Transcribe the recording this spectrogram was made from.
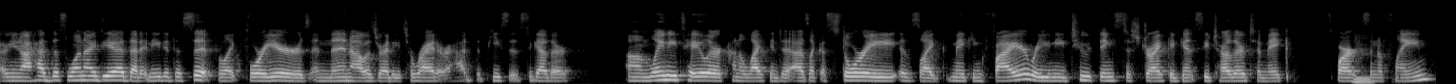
uh, you know, I had this one idea that it needed to sit for like four years and then I was ready to write it or had the pieces together. Um, Laini Taylor kind of likened it as like a story is like making fire where you need two things to strike against each other to make sparks Mm. and a flame.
